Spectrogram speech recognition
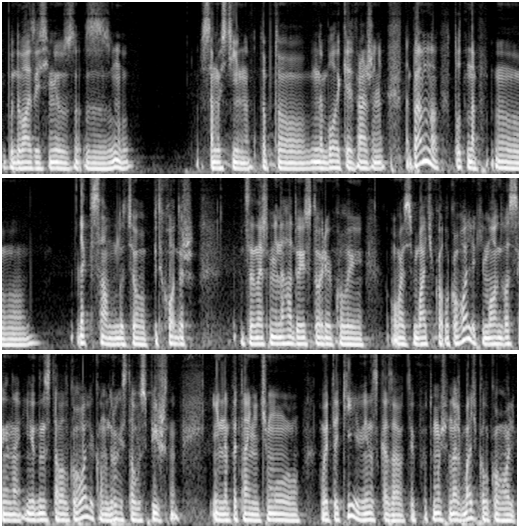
будувати сім'ю з, з ну, самостійно. Тобто не було якесь враження. Напевно, тут ну, як ти сам до цього підходиш? Це знаєш, мені нагадує історію, коли ось батько алкоголік і мав два сина, і один став алкоголіком, другий став успішним. І на питання, чому ви такі, він сказав: типу, тому що наш батько алкоголік.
